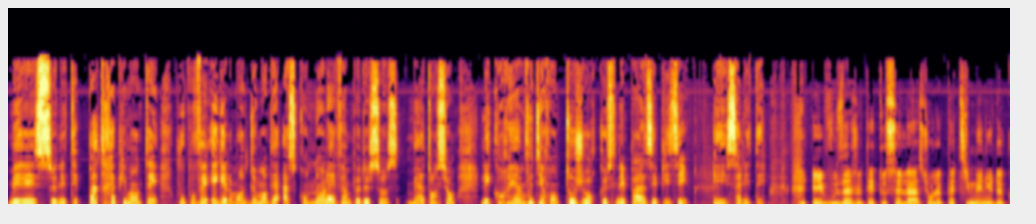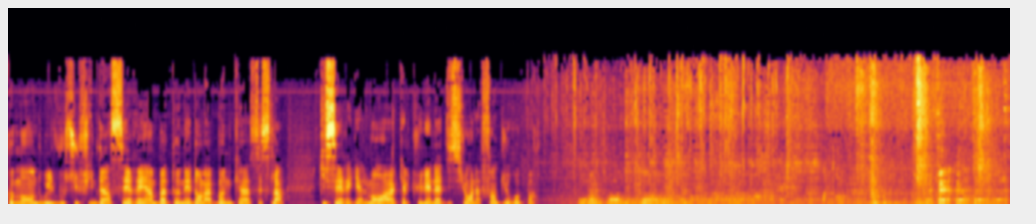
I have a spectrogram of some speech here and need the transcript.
mais ce n'était pas très pimenté. Vous pouvez également demander à ce qu'on enlève un peu de sauce. Mais attention, les Coréens vous diront toujours que ce n'est pas épicé. Et ça l'était. Et vous ajoutez tout cela sur le petit menu de commande où il vous suffit d'insérer un bâtonnet dans la bonne case. C'est cela qui sert également à calculer l'addition à la fin du repas.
